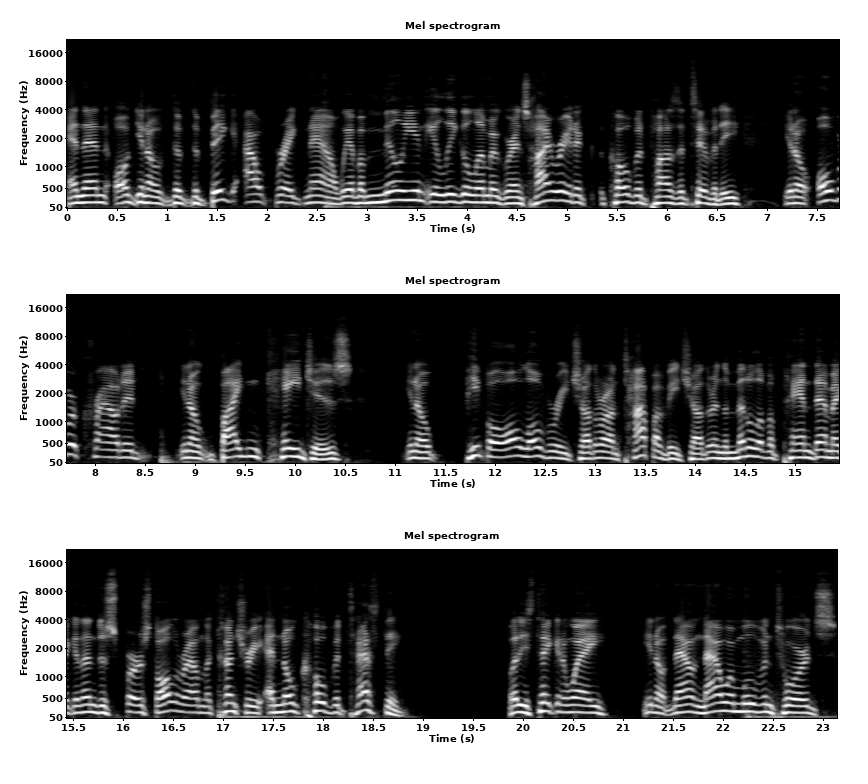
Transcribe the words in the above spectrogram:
And then, oh, you know, the, the big outbreak now, we have a million illegal immigrants, high rate of COVID positivity, you know, overcrowded, you know, Biden cages, you know, people all over each other, on top of each other in the middle of a pandemic and then dispersed all around the country and no COVID testing. But he's taken away, you know, now, now we're moving towards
